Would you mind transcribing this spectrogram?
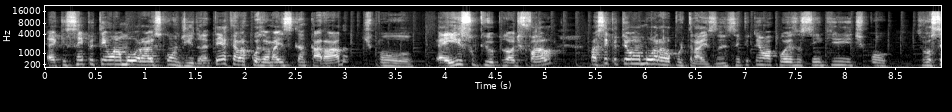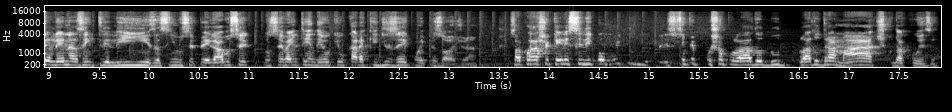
é que sempre tem uma moral escondida, né? Tem aquela coisa mais escancarada, tipo, é isso que o episódio fala, mas sempre tem uma moral por trás, né? Sempre tem uma coisa assim que, tipo, se você ler nas entrelinhas, assim, você pegar, você, você vai entender o que o cara quer dizer com o episódio, né? Só que eu acho que eles se ligam muito eles sempre puxam pro lado do lado dramático da coisa.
